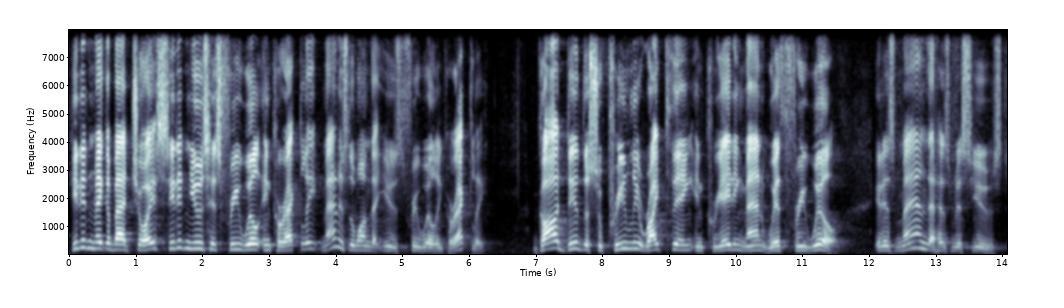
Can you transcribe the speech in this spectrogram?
He didn't make a bad choice. He didn't use his free will incorrectly. Man is the one that used free will incorrectly. God did the supremely right thing in creating man with free will. It is man that has misused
